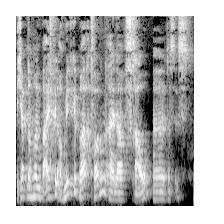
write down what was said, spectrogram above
Ich habe noch mal ein Beispiel auch mitgebracht von einer Frau. Äh, das ist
